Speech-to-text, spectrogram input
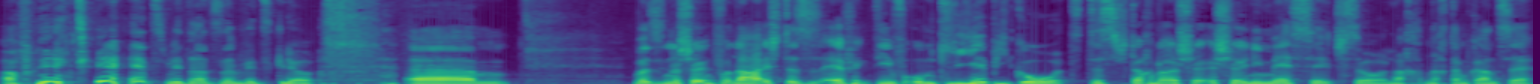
aber irgendwie hat es mir trotzdem ein bisschen genommen. Ähm, was ich noch schön gefunden habe, ist, dass es effektiv um die Liebe geht. Das ist doch noch eine, schöne Message, so, nach, nach dem ganzen,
